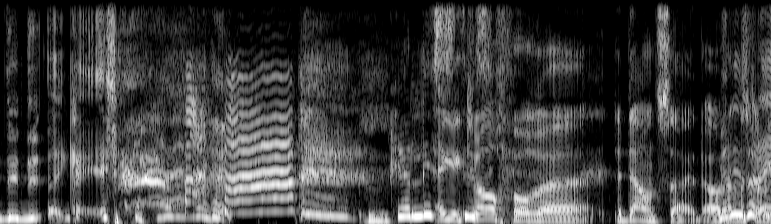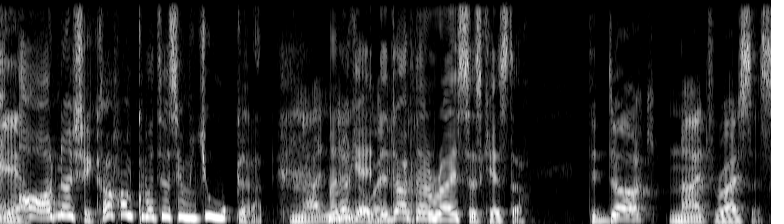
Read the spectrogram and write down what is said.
Du, du, eh, Realistisk. Jeg er klar for uh, the downside av Men det denne er sånn, jeg aner ikke hva han kommer til å si om jokeren. Nei, Men ok. The Dark Knight Rises, Christer. The Dark Night Rises.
